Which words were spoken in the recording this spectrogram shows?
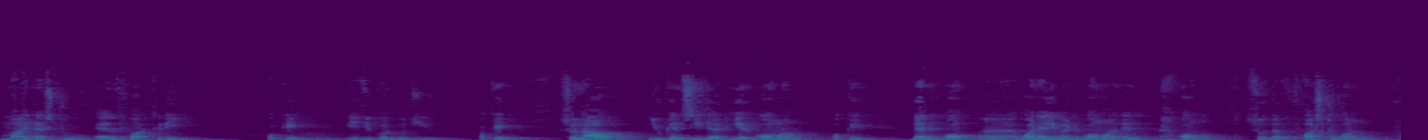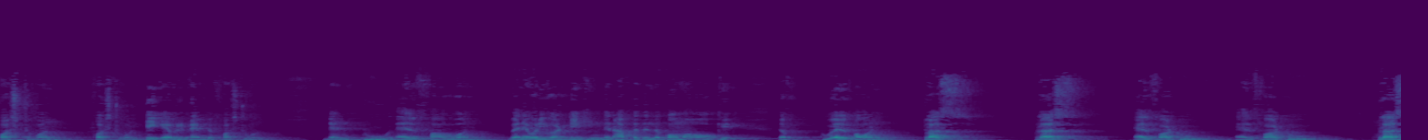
minus 2 alpha 3 okay is equal to 0 okay. So now you can see that here comma okay then uh, one element comma then comma. So the first one first one first one take every time the first one. Then 2 alpha 1 whenever you are taking then after then the comma okay the 2 alpha 1 plus plus alpha 2 alpha 2 plus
